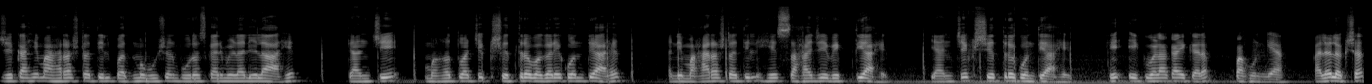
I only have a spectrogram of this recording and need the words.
जे काही महाराष्ट्रातील पद्मभूषण पुरस्कार मिळालेला आहे त्यांचे महत्त्वाचे क्षेत्र वगैरे कोणते आहेत? आणि महाराष्ट्रातील हे सहा जे व्यक्ती आहेत यांचे क्षेत्र कोणते आहेत? हे एक वेळा काय करा पाहून घ्या. आलं लक्षात?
